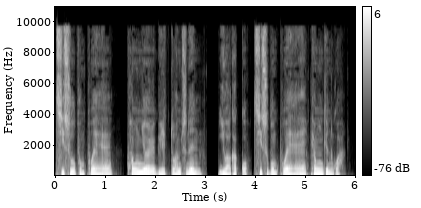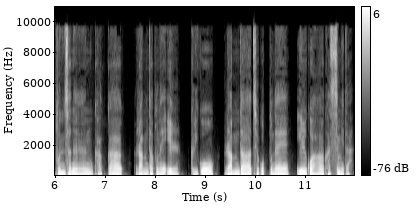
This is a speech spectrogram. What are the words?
지수 분포의 확률 밀도 함수는 이와 같고 지수 분포의 평균과 분산은 각각 람다분의 1 그리고 람다 제곱분의 1과 같습니다.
